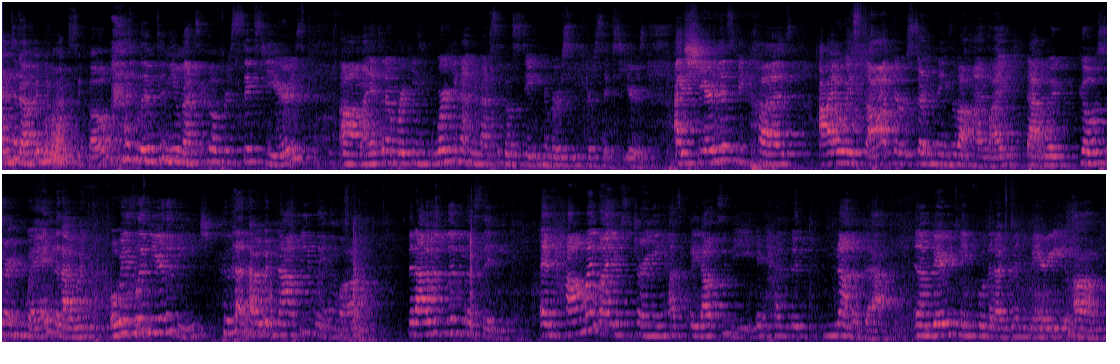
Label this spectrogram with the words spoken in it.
ended up in New Mexico. I lived in New Mexico for six years. Um, I ended up working, working at New Mexico State University for six years. I share this because I always thought there were certain things about my life that would go a certain way, that I would always live near the beach, that I would not be landlocked, that I would live in the city. And how my life's journey has played out to be, it has been none of that. And I'm very thankful that I've been very um,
